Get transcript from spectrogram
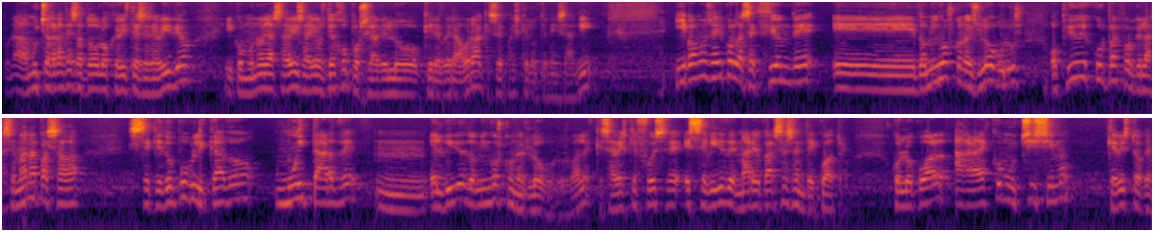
Pues nada, muchas gracias a todos los que visteis ese vídeo y como no ya sabéis, ahí os dejo por si alguien lo quiere ver ahora, que sepáis que lo tenéis aquí. Y vamos a ir con la sección de eh, Domingos con Slobulus. Os pido disculpas porque la semana pasada se quedó publicado muy tarde mm, el vídeo de Domingos con Slobulus, ¿vale? Que sabéis que fue ese, vídeo de Mario Kart 64. Con lo cual agradezco muchísimo que he visto que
